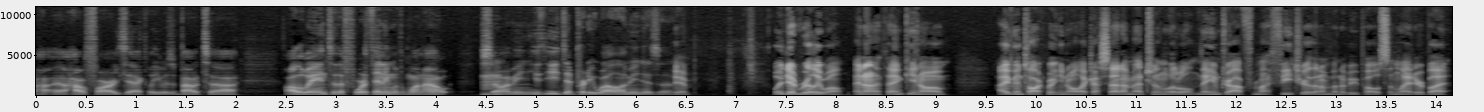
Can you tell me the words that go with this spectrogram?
how, how far exactly? It was about uh, all the way into the fourth inning with one out. So I mean, he, he did pretty well. I mean, as a Mm-hmm. Yeah. Well, he did really well, and I think you know, I even talked about you know, like I said, I mentioned a little name drop for my feature that I'm going to be posting later, but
